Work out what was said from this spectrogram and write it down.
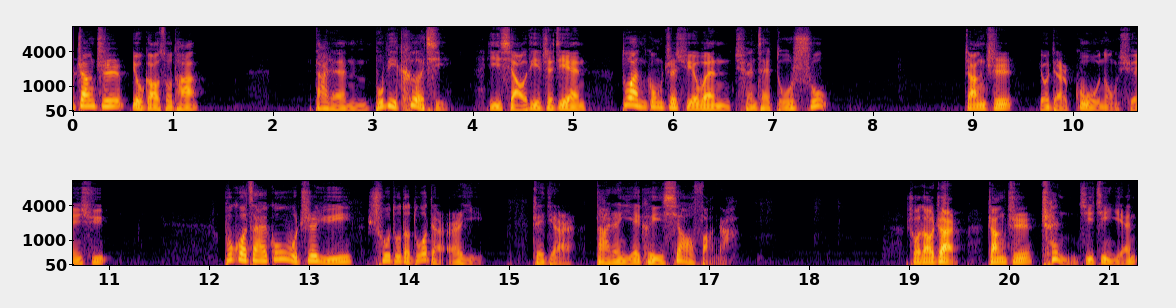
张芝又告诉他：“大人不必客气，以小弟之见，段公之学问全在读书。”张芝有点故弄玄虚，不过在公务之余，书读的多点而已，这点儿大人也可以效仿啊。说到这儿，张芝趁机进言。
